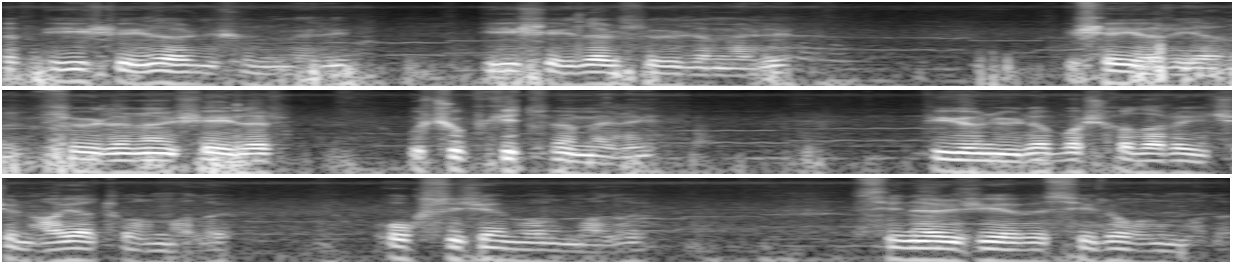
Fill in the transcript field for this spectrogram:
Hep iyi şeyler düşünmeli, iyi şeyler söylemeli. İşe yarayan, söylenen şeyler uçup gitmemeli. Bir yönüyle başkaları için hayat olmalı, oksijen olmalı, sinerjiye vesile olmalı.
